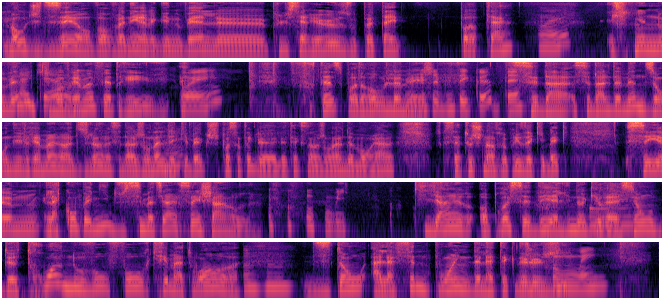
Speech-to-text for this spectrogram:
Maud, je disais, on va revenir avec des nouvelles euh, plus sérieuses ou peut-être pas tant. Oui. Il y a une nouvelle qui m'a vraiment fait rire. Oui. Pourtant, c'est pas drôle, là, mais Je vous écoute. c'est dans, c'est dans le domaine du on est vraiment rendu là. là. C'est dans le Journal de Ouais. Québec. Je suis pas certain que le, le texte est dans le Journal de Montréal, parce que ça touche une entreprise de Québec. C'est euh, la compagnie du cimetière Saint-Charles. Oui. Qui hier a procédé à l'inauguration de trois nouveaux fours crématoires, Mhm. dit-on, à la fine pointe de la technologie. Oui.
